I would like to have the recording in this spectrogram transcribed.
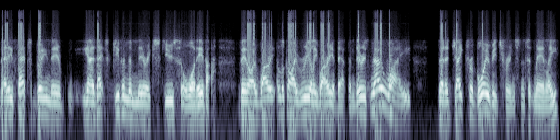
That if that's been their you know that's given them their excuse or whatever, then I worry. Look, I really worry about them. There is no way that a Jake Trbojevic, for instance, at Manly,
